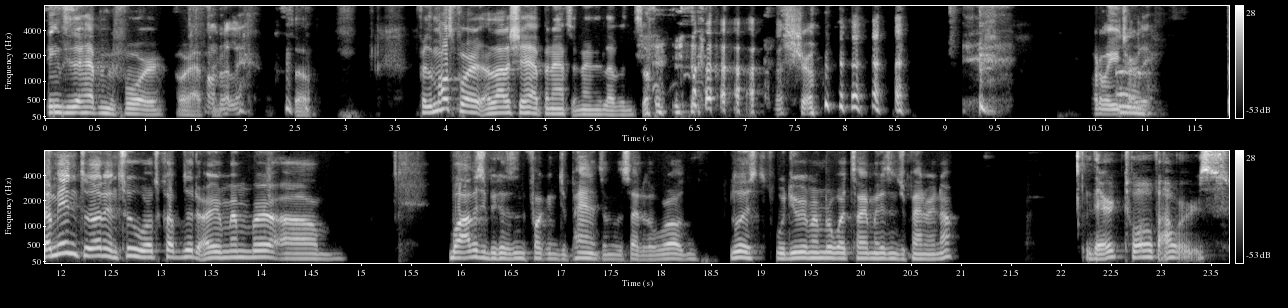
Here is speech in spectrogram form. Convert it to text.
Things either happen before or after. Totally. So, for the most part, a lot of shit happened after 9 11. So, That's true. what about you, Charlie? También 2002 World Cup, dude. I remember, um, well, obviously because it's in fucking Japan, it's on the other side of the world. Louis, would you remember what time it is in Japan right now? They're 12 hours,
